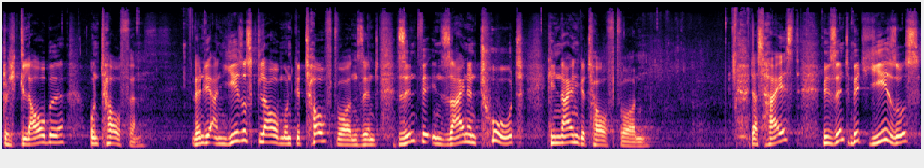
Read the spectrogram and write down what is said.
durch Glaube und Taufe. Wenn wir an Jesus glauben und getauft worden sind, sind wir in seinen Tod hineingetauft worden. Das heißt, wir sind mit Jesus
